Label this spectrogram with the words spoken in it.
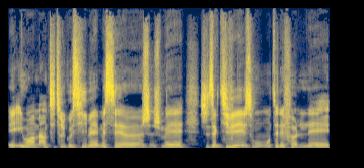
et, et un, un, petit truc aussi, mais mais c'est je, je mets je sur mon, téléphone les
